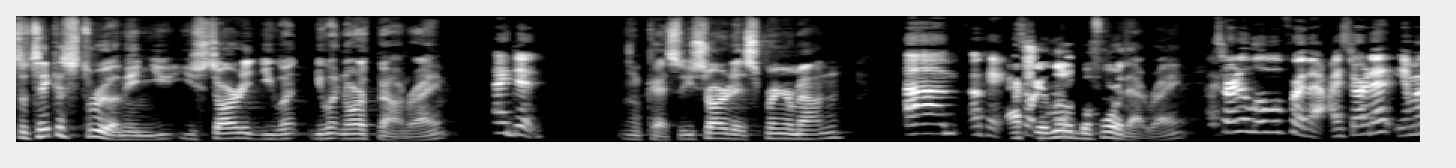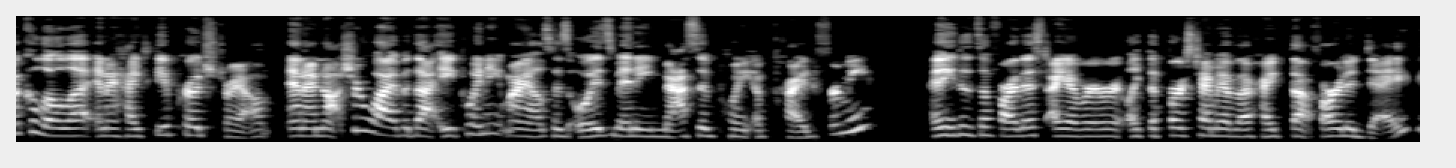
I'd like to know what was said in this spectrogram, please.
so take us through. I mean, you, you started you went you went northbound, right? I did. Okay, so you started at Springer Mountain. Um, okay. Actually, so a little before that, right? I started a little before that. I started at Amicalola and I hiked the approach trail. And I'm not sure why, but that 8.8 miles has always been a massive point of pride for me. I think it's the farthest I ever, like the first time I ever hiked that far in a day.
